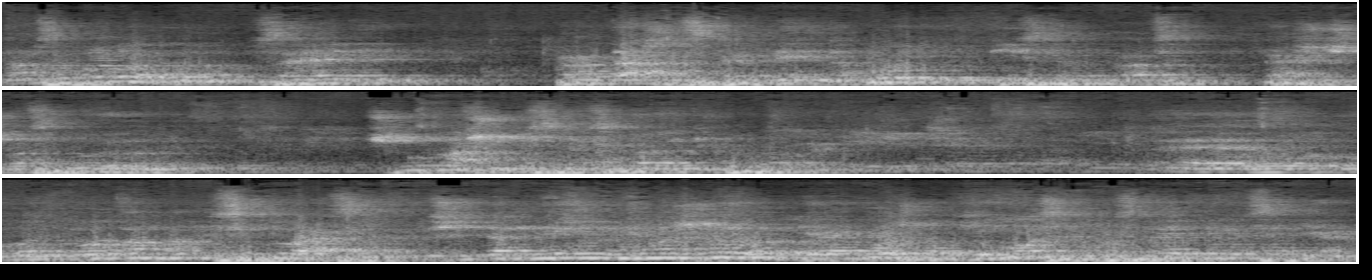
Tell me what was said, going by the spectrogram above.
Там заборонено взагалі продаж спиртних напоїв після 21 чи 22 години. Чому в нашому місті не? Е, От, вам ситуація. Неможливо біля кожного кіоска поставити міліціонера.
